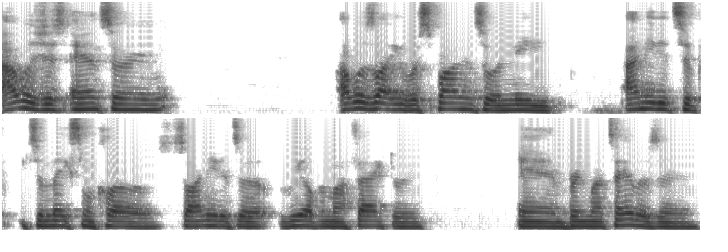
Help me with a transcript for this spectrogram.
I was just answering. I was like responding to a need. I needed to to make some clothes, so I needed to reopen my factory and bring my tailors in.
